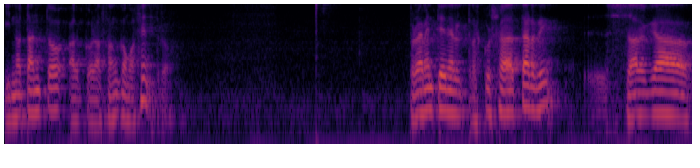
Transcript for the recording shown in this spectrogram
y no tanto al corazón como centro. Probablemente en el transcurso de la tarde salga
